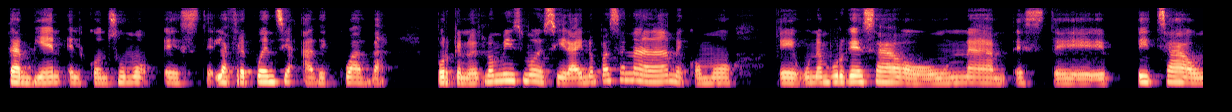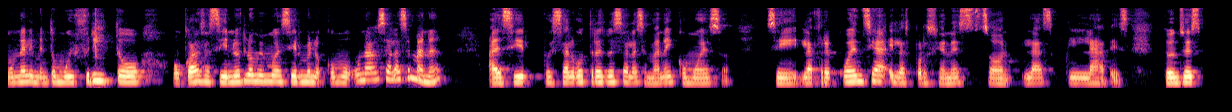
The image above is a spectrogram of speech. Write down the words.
también el consumo, este, la frecuencia adecuada, porque no es lo mismo decir, ay, no pasa nada, me como eh, una hamburguesa o una este, pizza o un alimento muy frito o cosas así, no es lo mismo decírmelo como una vez a la semana, a decir, pues salgo tres veces a la semana y como eso. Sí, la frecuencia y las porciones son las claves. Entonces,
